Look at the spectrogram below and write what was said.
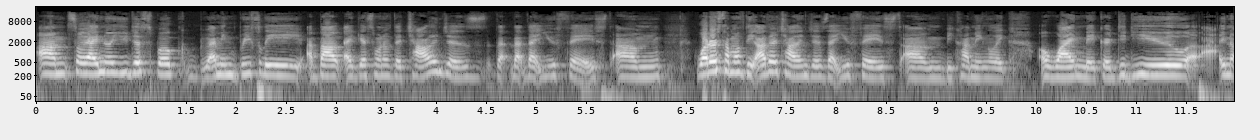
Um, so I know you just spoke, I mean, briefly about, I guess, one of the challenges that, that, that you faced. Um, what are some of the other challenges that you faced um, becoming like a winemaker? Did you, you know,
